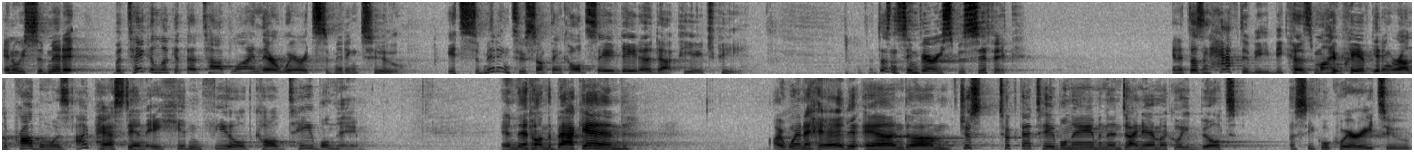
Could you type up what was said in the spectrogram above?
and we submit it. But take a look at that top line there where it's submitting to. It's submitting to something called savedata.php. It doesn't seem very specific. And it doesn't have to be because my way of getting around the problem was I passed in a hidden field called table name. And then on the back end, I went ahead and um, just took that table name and then dynamically built a SQL query to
